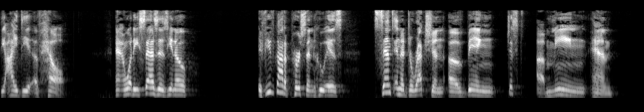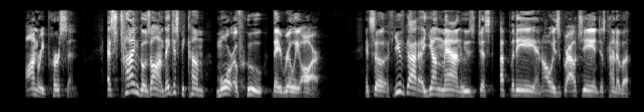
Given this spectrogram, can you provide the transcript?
the idea of hell. And what he says is, you know, if you've got a person who is sent in a direction of being just a mean and ornery person, as time goes on, they just become more of who they really are. And so if you've got a young man who's just uppity and always grouchy and just kind of a,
